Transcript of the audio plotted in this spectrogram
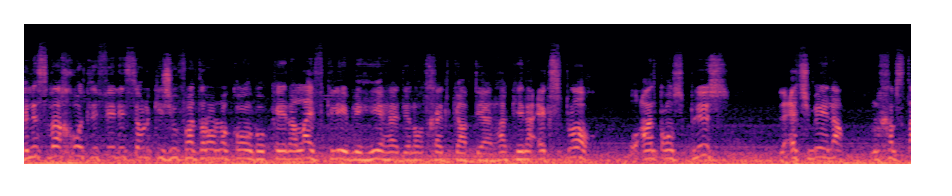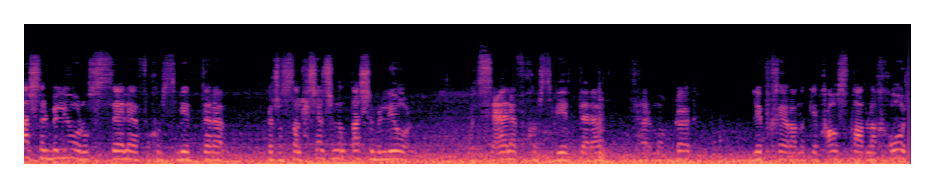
بالنسبة خوت les finitions اللي كيجيو في هاد Kangoo كاينة Life Clim اللي هي هذه l'entrée de gamme ديالها كاينة Explore و Intens Plus الأثمنة من 15 مليون و 6500 درهم. كتوصل حتى 18 مليون و 9500 درهم فحال هكاك les prix راه كيبقاو stables أخوت.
